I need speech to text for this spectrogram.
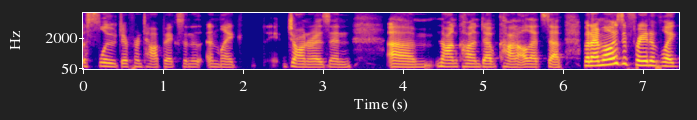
a, slew of different topics and and like genres and um non-con, dub-con, all that stuff. But I'm always afraid of like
